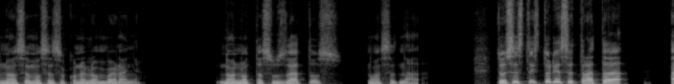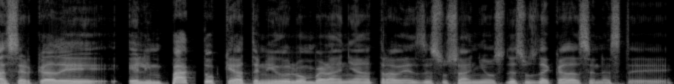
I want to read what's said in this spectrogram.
No hacemos eso con el hombre araña. No anotas sus datos, no haces nada. Entonces esta historia se trata acerca de el impacto que ha tenido el hombre araña a través de sus años, de sus décadas en este...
